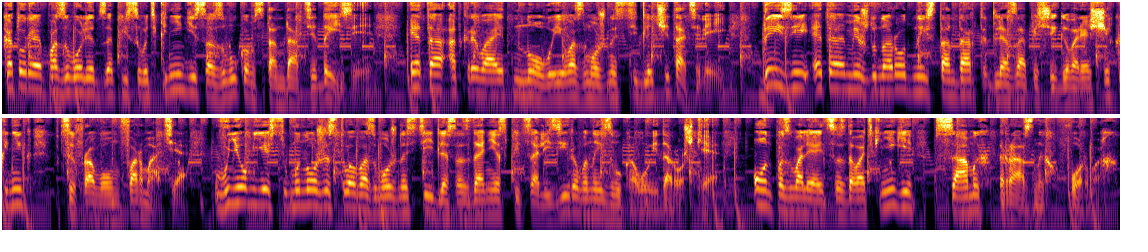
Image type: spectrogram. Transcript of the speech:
которое позволит записывать книги со звуком в стандарте Daisy. Это открывает новые возможности для читателей. Daisy — это международный стандарт для записи говорящих книг в цифровом формате. В нем есть множество возможностей для создания специализированной звуковой дорожки. Он позволяет создавать книги в самых разных формах.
